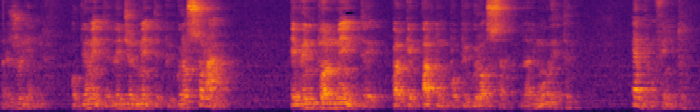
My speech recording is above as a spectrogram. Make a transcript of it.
La julienne ovviamente leggermente più grossolana eventualmente qualche parte un po' più grossa la rimuovete e abbiamo finito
